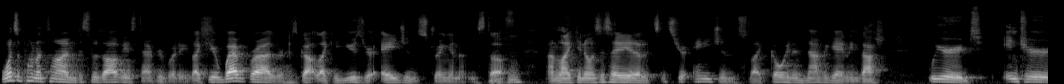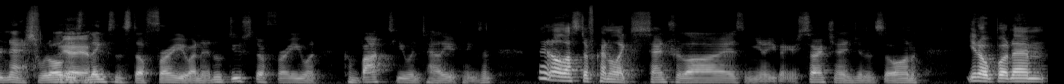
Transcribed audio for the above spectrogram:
once upon a time, this was obvious to everybody. Like your web browser has got like a user agent string in it and stuff. And like, you know, it's this idea that it's, it's your agent, like going and navigating that weird internet with all Yeah, these yeah. links and stuff for you. And it'll do stuff for you and come back to you and tell you things. And then all that stuff kind of like centralized and, you know, you got your search engine and so on. You know, but um,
